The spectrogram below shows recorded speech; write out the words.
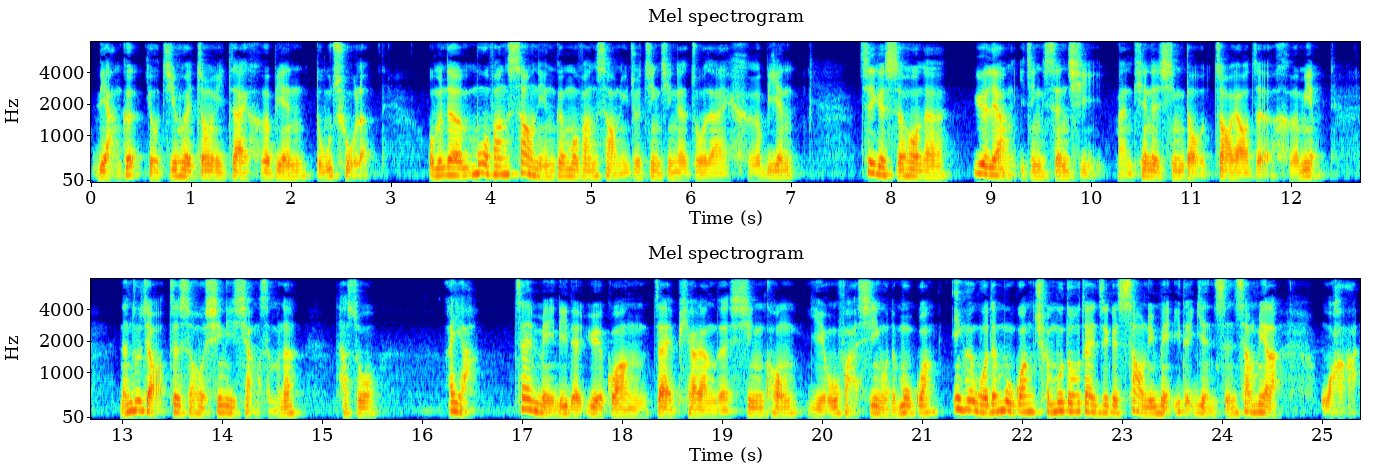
两个有机会，终于在河边独处了。我们的磨坊少年跟磨坊少女就静静地坐在河边。这个时候呢，月亮已经升起，满天的星斗照耀着河面。男主角这时候心里想什么呢？他说：“哎呀，再美丽的月光，再漂亮的星空，也无法吸引我的目光，因为我的目光全部都在这个少女美丽的眼神上面了。”哇，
